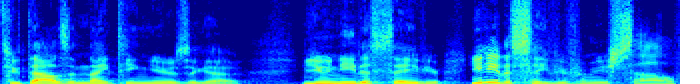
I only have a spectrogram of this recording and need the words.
2019 years ago. You need a Savior. You need a Savior from yourself.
